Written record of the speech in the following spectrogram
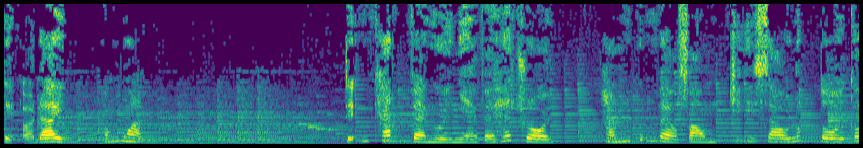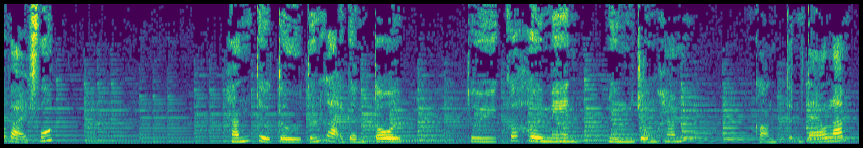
tiệc ở đây Đóng ngoặt Tiễn khách và người nhà về hết rồi. Hắn cũng vào phòng chỉ sau lúc tôi có vài phút. Hắn từ từ tiến lại gần tôi. Tuy có hơi men, Nhưng trông hắn Còn tỉnh táo lắm.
